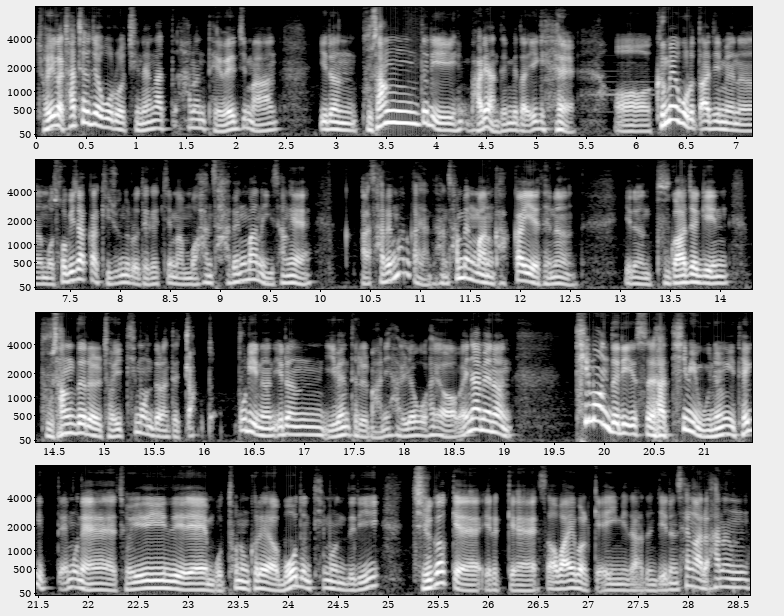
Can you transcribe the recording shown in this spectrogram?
저희가 자체적으로 진행하는 대회지만 이런 부상들이 말이 안 됩니다. 이게 어 금액으로 따지면은 뭐 소비자가 기준으로 되겠지만 뭐 한 400만 원 이상의 아 400만 원까지 안 돼. 한 300만 원 가까이에 되는 이런 부가적인 부상들을 저희 팀원들한테 쫙 뿌리는 이런 이벤트를 많이 하려고 해요. 왜냐면은 팀원들이 있어야 팀이 운영이 되기 때문에 저희의 모토는 그래요. 모든 팀원들이 즐겁게 이렇게 서바이벌 게임이라든지 이런 생활을 하는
